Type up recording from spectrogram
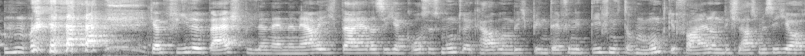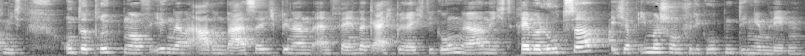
ich kann viele Beispiele nennen, ja, aber ich daher, dass ich ein großes Mundwerk habe und ich bin definitiv nicht auf den Mund gefallen und ich lasse mich sicher auch nicht unterdrücken auf irgendeine Art und Weise. Ich bin ein, ein Fan der Gleichberechtigung, ja, nicht Revoluzer. Ich habe immer schon für die guten Dinge im Leben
